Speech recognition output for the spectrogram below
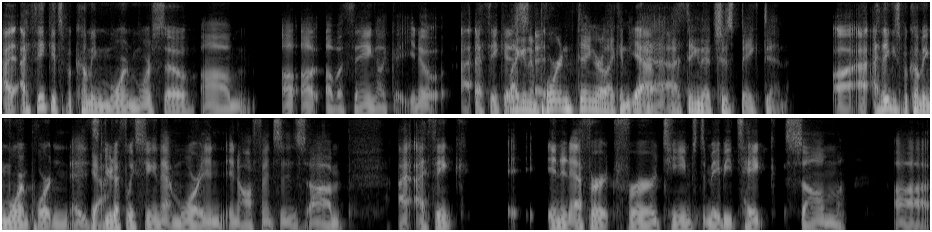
I, I think it's becoming more and more so. Um, of, of a thing like you know i, I think like an important thing or like an yeah uh, a thing that's just baked in uh, I, think it's becoming more important it's, yeah. you're definitely seeing that more in in offenses um I, I think in an effort for teams to maybe take some uh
